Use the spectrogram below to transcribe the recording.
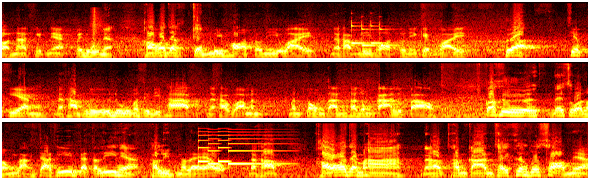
ก่อนหน้าคลิปเนี้ยไปดูเนี่ยเขาก็จะเก็บรีพอร์ตตัวนี้ไว้นะครับรีพอร์ตตัวนี้เก็บไว้ เพื่อเทียบเคียงนะครับ หรือดูประสิทธิภาพนะครับ ว่ามันมันตรงตามที่เขาต้องการหรือเปล่า ก็คือในส่วนของหลังจากที่แบตเตอรี่เนี่ยผลิตมาแล้วนะครับเขาก็จะมานะครับทำการใช้เครื่องทดสอบเนี่ย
